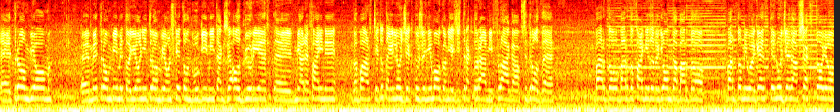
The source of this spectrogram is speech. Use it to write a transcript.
e, trąbią. E, my trąbimy, to i oni trąbią, świecą długimi, także odbiór jest e, w miarę fajny. Zobaczcie, tutaj ludzie, którzy nie mogą jeździć traktorami, flaga przy drodze. Bardzo, bardzo fajnie to wygląda, bardzo, bardzo miłe gesty. Ludzie na wsiach stoją.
